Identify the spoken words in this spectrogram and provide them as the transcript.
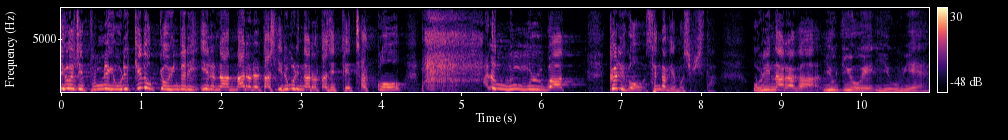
이것이 분명히 우리 기독교인들이 일어난 나라를 다시 잃어버린 나라를 다시 되찾고 많은 눈물과 그리고 생각해 보십시다. 우리나라가 6.25의 이후에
